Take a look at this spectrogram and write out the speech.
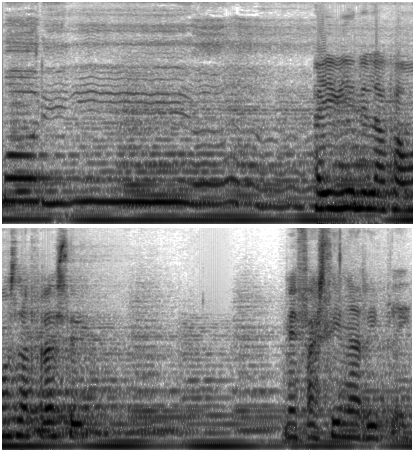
moría. Ahí viene la famosa frase. Me fascina Ripley.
